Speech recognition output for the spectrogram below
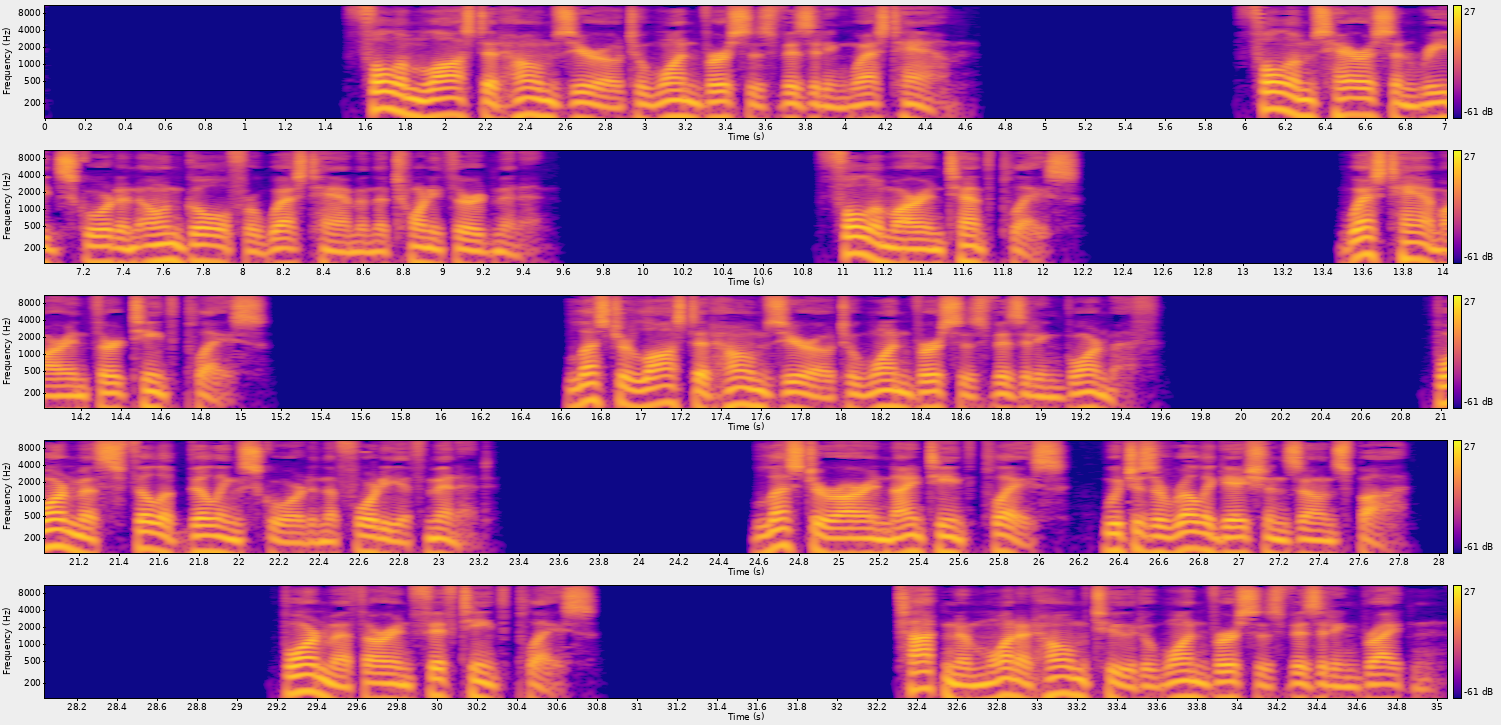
Fulham lost at home 0 1 versus visiting West Ham. Fulham's Harrison Reed scored an own goal for West Ham in the 23rd minute. Fulham are in 10th place. West Ham are in 13th place. Leicester lost at home 0 1 versus visiting Bournemouth. Bournemouth's Philip Billing scored in the 40th minute. Leicester are in 19th place, which is a relegation zone spot. Bournemouth are in 15th place. Tottenham won at home 2 1 versus visiting Brighton.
